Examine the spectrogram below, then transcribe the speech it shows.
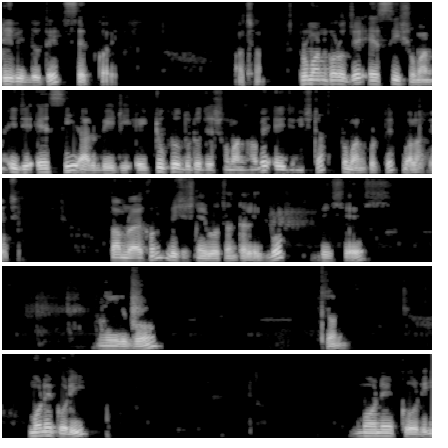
ডি বিন্দুতে ছেদ করে। আচ্ছা প্রমাণ করো যে এসি সমান, এই যে এসি আর বিডি এই টুকরো দুটো যে সমান হবে, এই জিনিসটা প্রমাণ করতে বলা হয়েছে। তো আমরা এখন বিশেষ নির্বাচনটা লিখব। বিশেষ নির্বাচন। মনে করি মনে করি,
